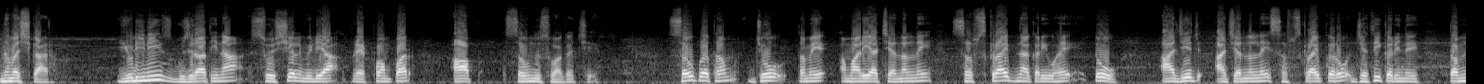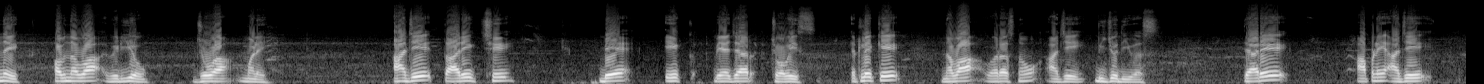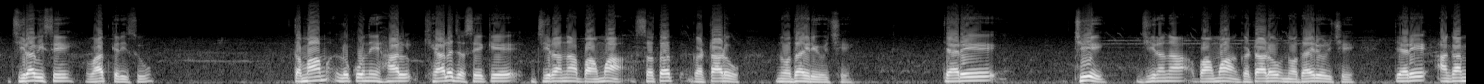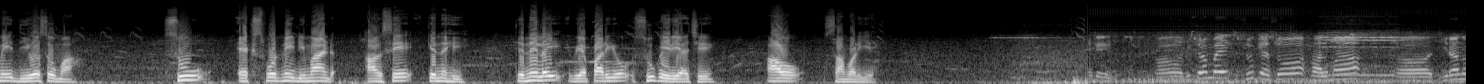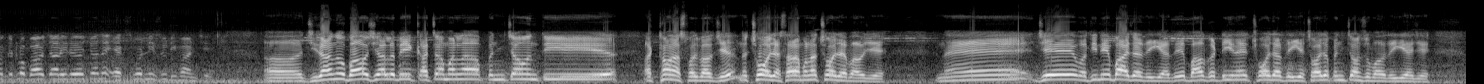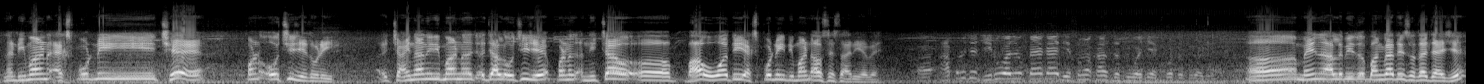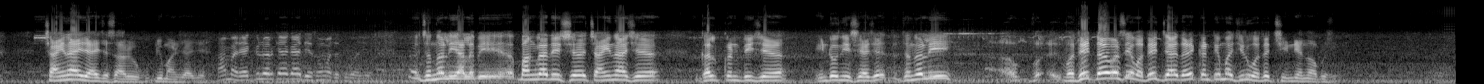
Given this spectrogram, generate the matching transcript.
નમસ્કાર. UD news ગુજરાતીના social media platform પર આપ સૌનું સ્વાગત છે. સૌપ્રથમ, જો તમે અમારી આ ચેનલને સબસ્ક્રાઇબ ના કર્યું હોય, તો આજે જ આ ચેનલને સબસ્ક્રાઇબ કરો, જેથી કરીને તમને અવનવા વીડિયો જોવા મળે. આજે તારીખ છે બે એક બે હજાર ચોવીસ, એટલે કે નવા વર્ષનો આજે બીજો દિવસ. ત્યારે આપણે આજે જીરા વિશે વાત કરીશું. તમામ લોકોને હાલ ખ્યાલ જ હશે કે જીરાના ભાવમાં સતત ઘટાડો નોંધાઈ રહ્યો છે. ત્યારે જે જીરાના ભાવમાં ઘટાડો નોંધાઈ રહ્યો છે, ત્યારે આગામી દિવસોમાં શું એક્સપોર્ટની ડિમાન્ડ આવશે કે નહીં, તેને લઈ વેપારીઓ શું કહી રહ્યા છે, આવો સાંભળીએ. વિક્રમભાઈ, શું કહેશો? હાલમાં જીરાનો કેટલો ભાવ ચાલી રહ્યો છે અને એક્સપોર્ટની શું ડિમાન્ડ છે? જીરાનો ભાવ છે હાલ ભાઈ કાચા માલના પંચાવનથી અઠ્ઠાવન આસપાસ ભાવ છે ને છ હજાર સારા માલના છ હજાર ભાવ છે. ને જે વધીને બાર હજાર થઈ ગયા તે ભાવ ઘટીને છ હજાર થઈ ગયા, છ હજાર પંચાવનસો ભાવ થઈ ગયા છે. અને ડિમાન્ડ એક્સપોર્ટની છે, પણ ઓછી છે થોડી. ચાઇનાની ડિમાન્ડ ચાલ ઓછી છે, પણ નીચા ભાવ હોવાથી એક્સપોર્ટની ડિમાન્ડ આવશે સારી હવે. આપણું જે જીરું હજુ કયા કયા દેશોમાં ખાસ જતું હોય છે એક્સપોર્ટ થતું હોય છે? મેઇન આલબી તો બાંગ્લાદેશ વધારે જાય છે ચાઇનાએ જાય છે સારું ડિમાન્ડ જાય છે. આમાં રેગ્યુલર કયા કયા દેશોમાં જતું હોય છે? જનરલી આલબી બાંગ્લાદેશ છે ચાઇના છે ગલ્ફ કન્ટ્રી છે ઇન્ડોનેશિયા છે. જનરલી વધે જ દર વર્ષે વધે જ જાય દરેક કન્ટ્રીમાં જીરું વધે જ છે ઇન્ડિયાનું આપણું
